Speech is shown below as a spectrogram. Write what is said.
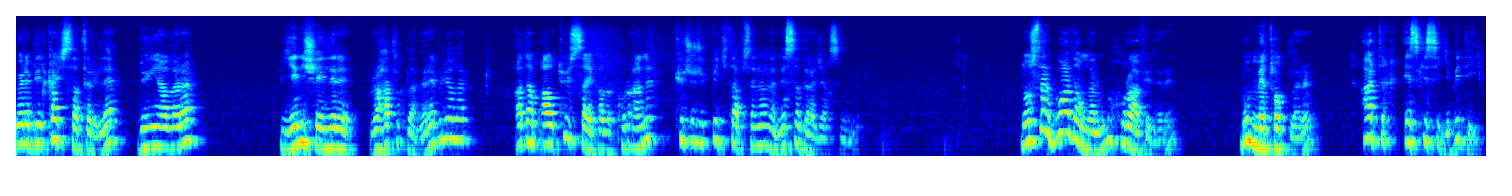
böyle birkaç satır ile dünyalara yeni şeyleri rahatlıkla verebiliyorlar. Adam 600 sayfalık Kur'an'ı küçücük bir kitap sen ona ne sığdıracaksın diyor. Dostlar bu adamların bu hurafeleri, bu metotları artık eskisi gibi değil.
